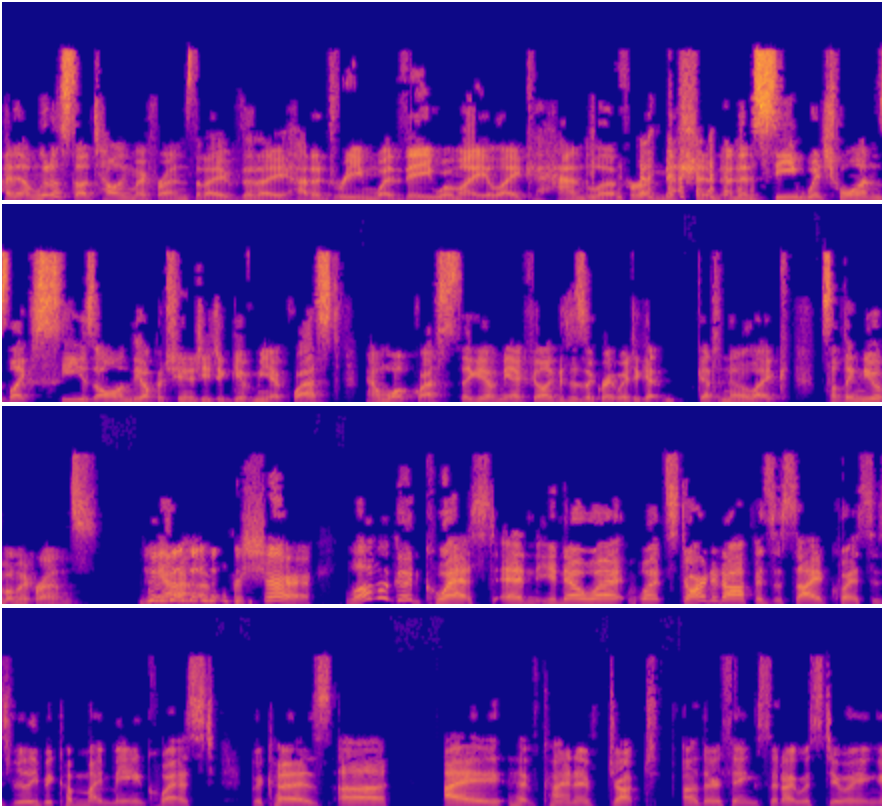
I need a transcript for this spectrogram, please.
I, I'm gonna start telling my friends that I that I had a dream where they were my like handler for a mission, and then see which ones like seize on the opportunity to give me a quest and what quests they give me. I feel like this is a great way to get get to know like something new about my friends. yeah, for sure. Love a good quest. And you know what? What started off as a side quest has really become my main quest because uh I have kind of dropped other things that I was doing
